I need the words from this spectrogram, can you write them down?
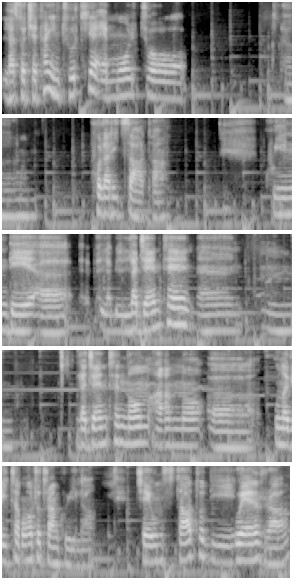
la società in Turchia è molto eh, polarizzata. Quindi eh, la, la, gente mh, mm, la gente non hanno uh, una vita molto tranquilla. C'è un stato di guerra uh,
